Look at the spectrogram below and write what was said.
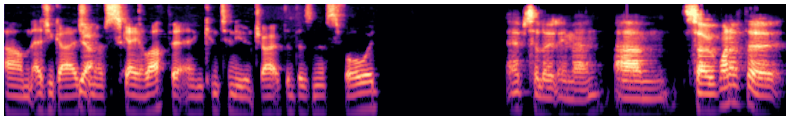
um, as you guys yeah. you know scale up and continue to drive the business forward? Absolutely, man. Um, so one of the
